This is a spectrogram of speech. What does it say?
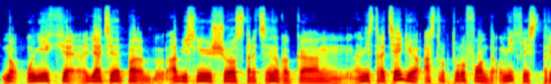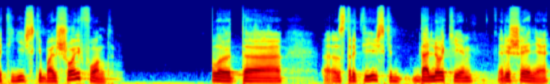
Ну, у них, э, я тебе по- объясню еще страте- ну, как, эм, не стратегию, а структуру фонда. У них есть стратегически большой фонд, делают э, э, стратегически далекие решения.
